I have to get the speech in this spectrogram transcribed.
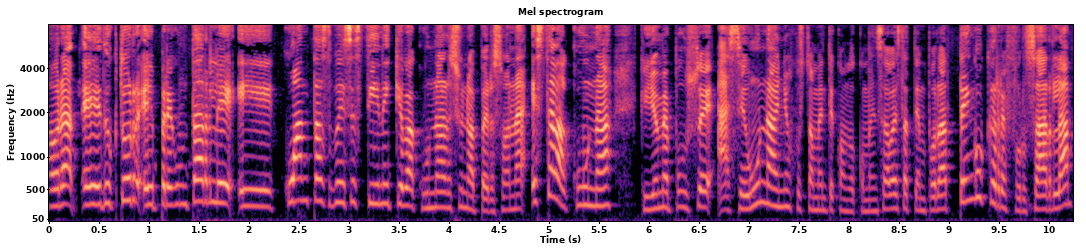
Ahora, eh, doctor, eh, preguntarle eh, cuántas veces tiene que vacunarse una persona. Esta vacuna que yo me puse hace un año, justamente cuando comenzaba esta temporada, tengo que reforzarla.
